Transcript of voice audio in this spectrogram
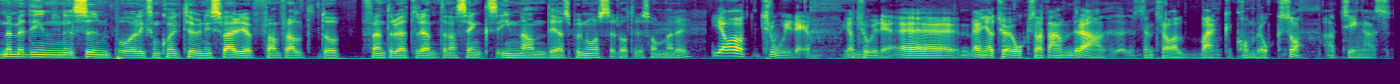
Men med din syn på liksom konjunkturen i Sverige framförallt då förväntar du att räntorna sänks innan deras prognoser låter det som eller? Jag tror ju det. Jag mm. tror det. Eh, men jag tror också att andra centralbanker kommer också att tvingas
